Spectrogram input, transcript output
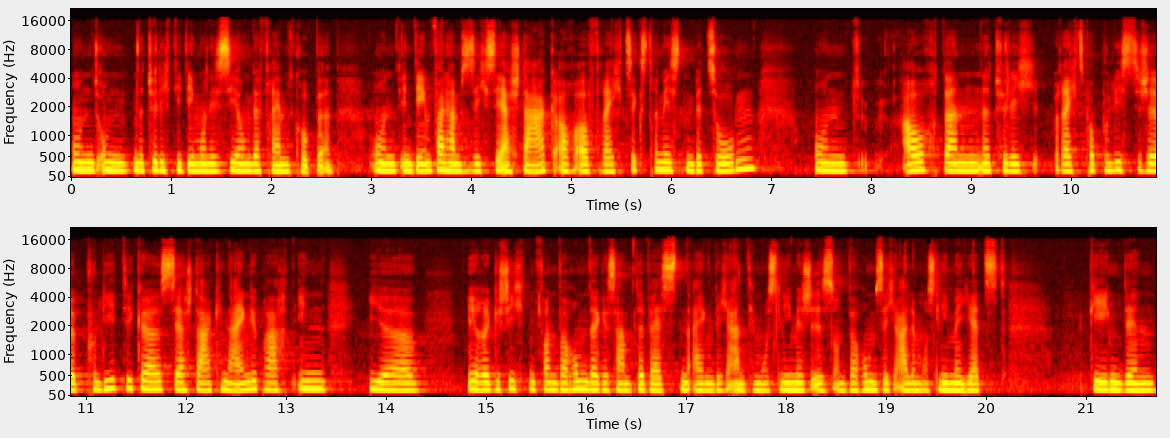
und um natürlich die Dämonisierung der Fremdgruppe. Und in dem Fall haben sie sich sehr stark auch auf Rechtsextremisten bezogen und auch dann natürlich rechtspopulistische Politiker sehr stark hineingebracht in ihr, ihre Geschichten von, warum der gesamte Westen eigentlich antimuslimisch ist und warum sich alle Muslime jetzt gegen den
